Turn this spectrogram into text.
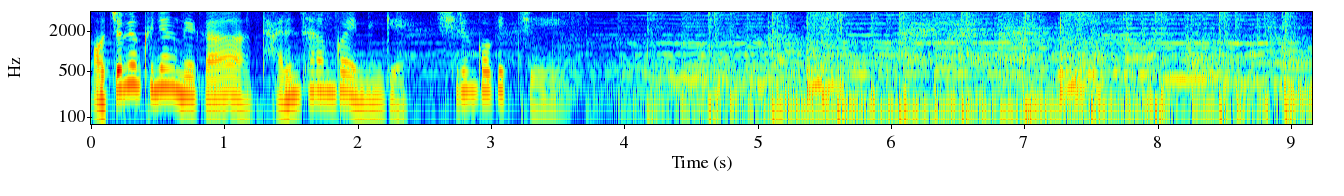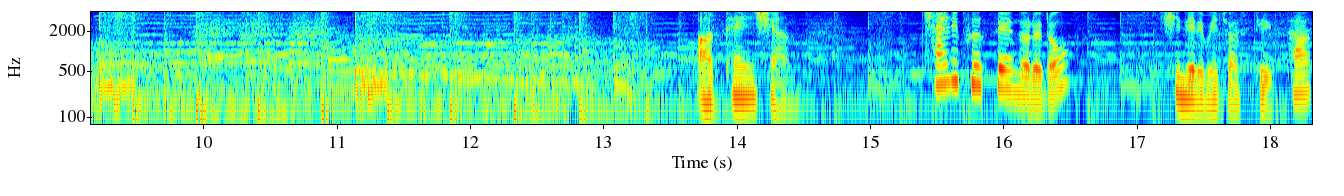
어쩌면 그냥 내가 다른 사람과 있는 게 싫은 거겠지. Attention. 찰리 푸스의 노래로 신혜림의 Just Pop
